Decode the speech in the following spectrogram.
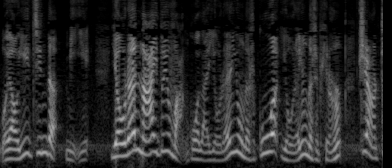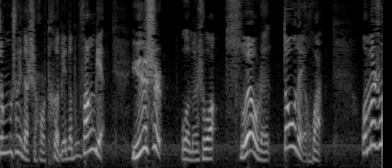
我要一斤的米。有人拿一堆碗过来，有人用的是锅，有人用的是瓶，这样征税的时候特别的不方便。于是我们说，所有人都得换。我们说，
